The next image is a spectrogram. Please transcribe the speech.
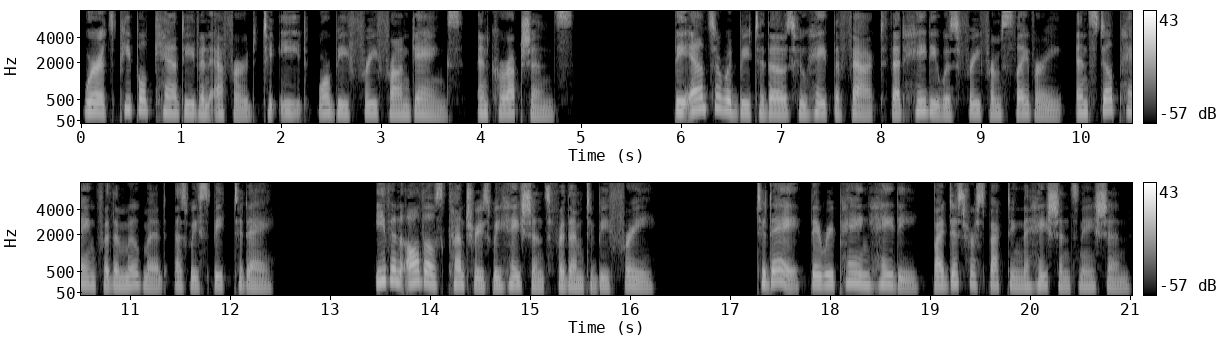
Where its people can't even afford to eat or be free from gangs and corruptions. The answer would be to those who hate the fact that Haiti was free from slavery and still paying for the movement as we speak today. Even all those countries we Haitians for them to be free. Today, they repaying Haiti by disrespecting the Haitians nation.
